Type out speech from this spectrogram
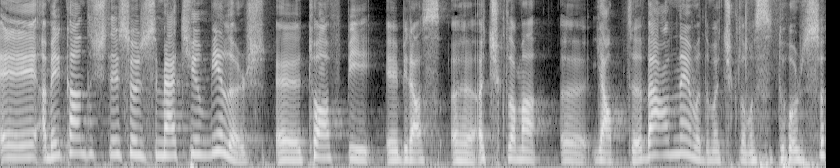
e, Amerikan Dışişleri Sözcüsü Matthew Miller e, tuhaf bir e, biraz e, açıklama e, yaptı. Ben anlayamadım açıklaması doğrusu.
